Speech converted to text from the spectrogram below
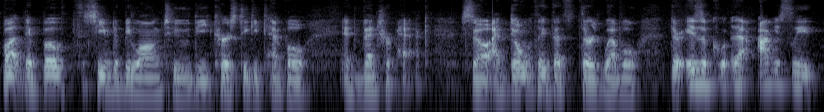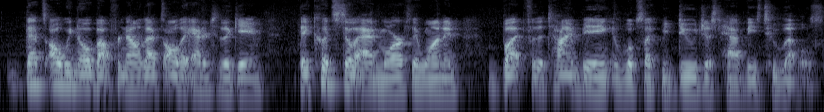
but they both seem to belong to the Cursed Tiki Temple Adventure Pack. So I don't think that's third level. There is a, obviously, that's all we know about for now. That's all they added to the game. They could still add more if they wanted, but for the time being, it looks like we do just have these two levels.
